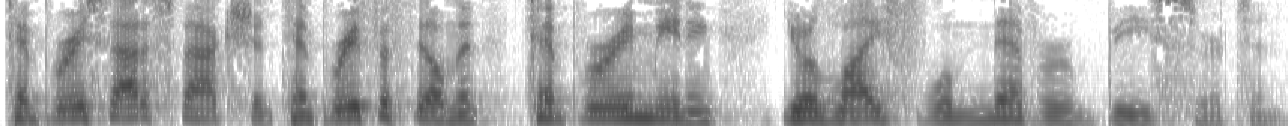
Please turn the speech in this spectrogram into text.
temporary satisfaction, temporary fulfillment, temporary meaning, your life will never be certain.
